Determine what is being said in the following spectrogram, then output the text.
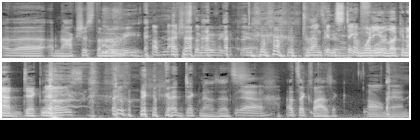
Uh, the obnoxious the movie. Obnoxious the movie. Yeah. Drunken state. and what are you looking at, Dick Nose? Looking at Dick Nose. That's Yeah. That's a classic. Oh man.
